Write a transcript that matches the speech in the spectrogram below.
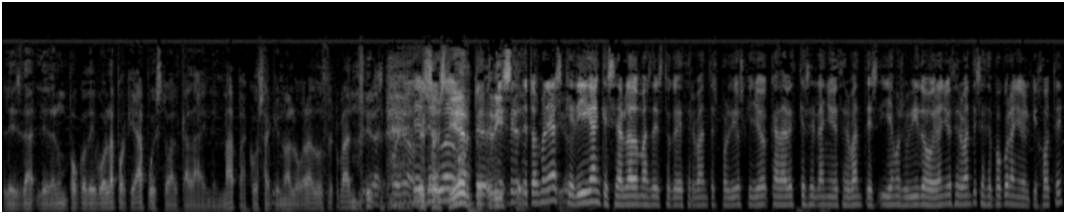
les da, le dan un poco de bola porque ha puesto a Alcalá en el mapa, cosa que no ha logrado Cervantes. Bueno, Eso es luego. cierto, Pero- de- triste. pero de todas maneras, que digan que se ha hablado más de esto que de Cervantes, por Dios, que yo cada vez que es el año de Cervantes y hemos vivido el año de Cervantes y hace poco el año del Quijote,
